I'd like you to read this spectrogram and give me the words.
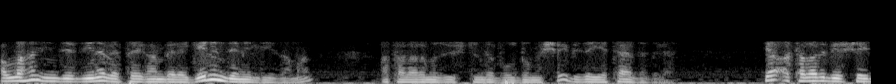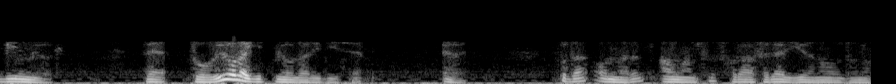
Allah'ın indirdiğine ve peygambere gelin denildiği zaman atalarımızı üstünde bulduğumuz şey bize yeter dediler. Ya ataları bir şey bilmiyor ve doğru yola gitmiyorlar idiyse evet bu da onların anlamsız hurafeler yığını olduğunu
